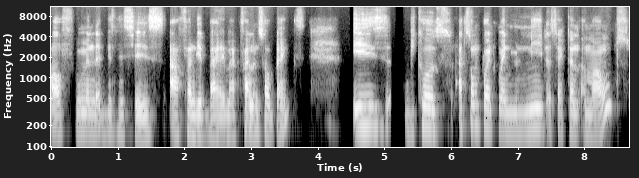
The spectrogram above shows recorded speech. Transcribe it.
of women led businesses are funded by microfinance or banks is because at some point when you need a certain amount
